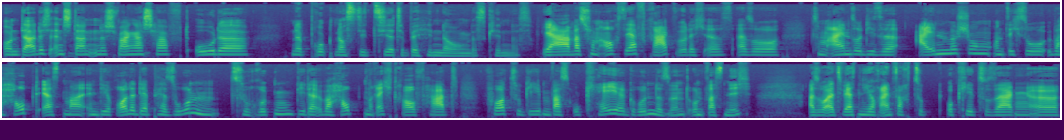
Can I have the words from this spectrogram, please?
und dadurch entstandene Schwangerschaft oder eine prognostizierte Behinderung des Kindes. Ja, was schon auch sehr fragwürdig ist. Also zum einen so diese Einmischung und sich so überhaupt erstmal in die Rolle der Person zu rücken, die da überhaupt ein Recht drauf hat, vorzugeben, was okaye Gründe sind und was nicht. Also als wäre es nicht auch einfach zu okay zu sagen, äh,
